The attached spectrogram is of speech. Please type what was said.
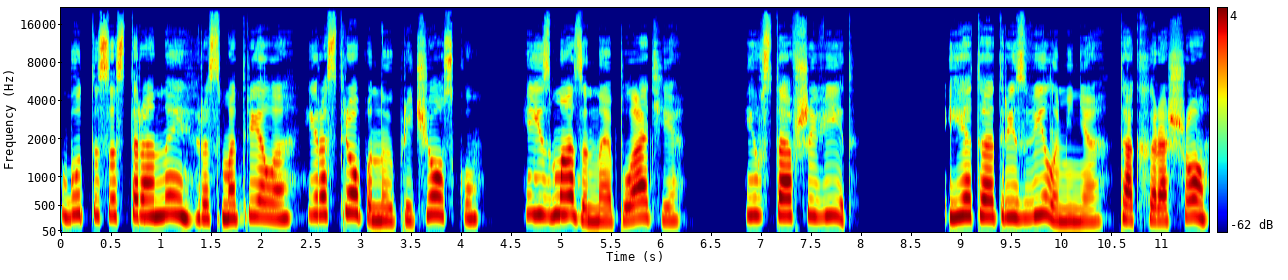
Будто со стороны рассмотрела и растрепанную прическу, и измазанное платье, и уставший вид. И это отрезвило меня так хорошо,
